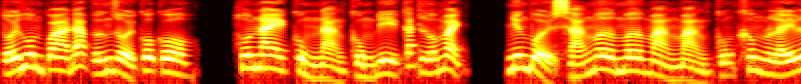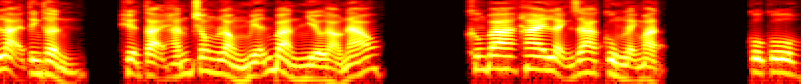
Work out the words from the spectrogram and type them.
Tối hôm qua đáp ứng rồi cô cô, hôm nay cùng nàng cùng đi cắt lúa mạch, nhưng buổi sáng mơ mơ màng màng cũng không lấy lại tinh thần, hiện tại hắn trong lòng miễn bàn nhiều đảo não. Không ba hai lạnh ra cùng lạnh mặt. Cô cô.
